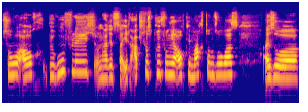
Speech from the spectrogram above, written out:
so auch beruflich und hat jetzt da ihre Abschlussprüfung ja auch gemacht und sowas. Also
